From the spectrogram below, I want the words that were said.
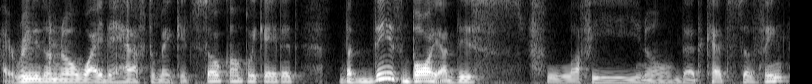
I really don't know why they have to make it so complicated, but this Boya, this fluffy, you know, that cat something,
